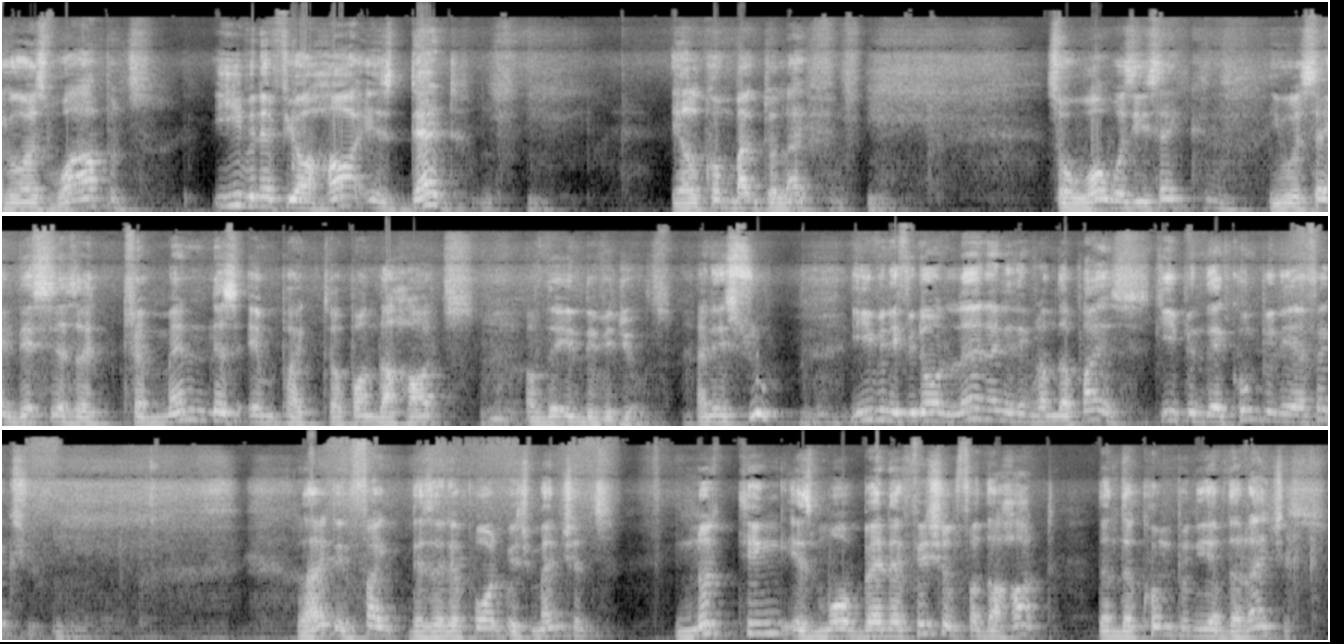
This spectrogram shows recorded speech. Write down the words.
goes, What happens? Even if your heart is dead, it'll come back to life. So what was he saying? He was saying this has a tremendous impact upon the hearts of the individuals. And it's true. Even if you don't learn anything from the pious, keeping their company affects you. Right? In fact, there's a report which mentions nothing is more beneficial for the heart than the company of the righteous.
